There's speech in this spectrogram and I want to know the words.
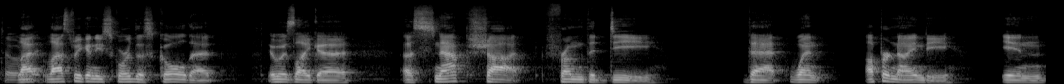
Totally. la- last weekend he scored this goal that it was like a a snapshot from the D that went upper 90 in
